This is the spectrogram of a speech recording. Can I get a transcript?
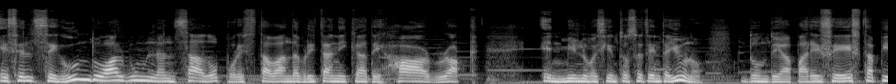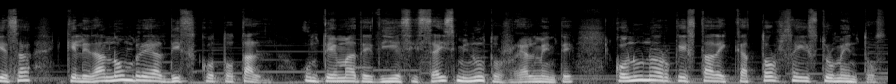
es el segundo álbum lanzado por esta banda británica de hard rock en 1971, donde aparece esta pieza que le da nombre al disco total, un tema de 16 minutos realmente, con una orquesta de 14 instrumentos,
